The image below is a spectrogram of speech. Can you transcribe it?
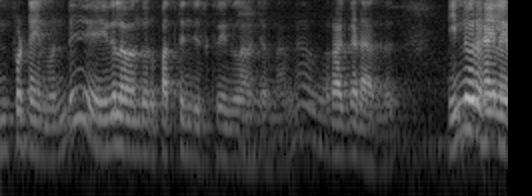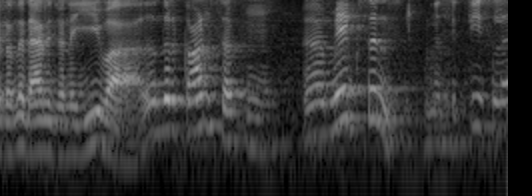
இன்ஃபோடைன் வந்து இதில் வந்து ஒரு பத்து இன்ச்சு ஸ்க்ரீன்லாம் வச்சுருந்தாங்க. ரக்கடாக இருந்தது. இன்னொரு ஹைலைட் வந்து டேனிச் சொன்ன ஈவா அது வந்து ஒரு கான்செப்ட் மேக் சென்ஸ் சிட்டிஸில்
